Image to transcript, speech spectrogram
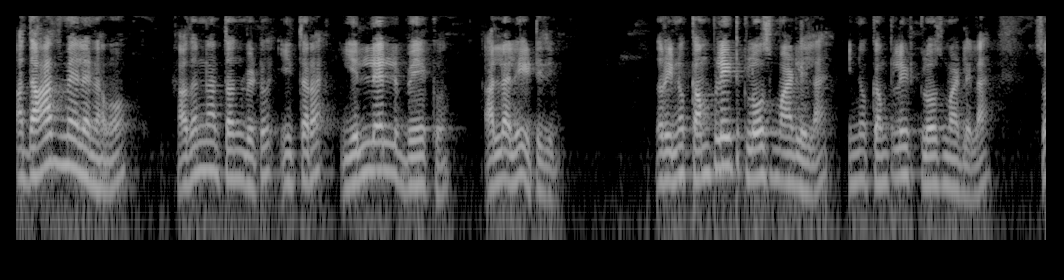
ಅದಾದ್ಮೇಲೆ ನಾವು ಅದನ್ನ ತಂದ್ಬಿಟ್ಟು ಈ ತರ ಎಲ್ಲೆಲ್ಲಿ ಬೇಕು ಅಲ್ಲಲ್ಲಿ ಇಟ್ಟಿದ್ದೀವಿ ಅಂದ್ರೆ ಇನ್ನೂ ಕಂಪ್ಲೀಟ್ ಕ್ಲೋಸ್ ಮಾಡಲಿಲ್ಲ. ಇನ್ನು ಕಂಪ್ಲೀಟ್ ಕ್ಲೋಸ್ ಮಾಡಲಿಲ್ಲ. ಸೊ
